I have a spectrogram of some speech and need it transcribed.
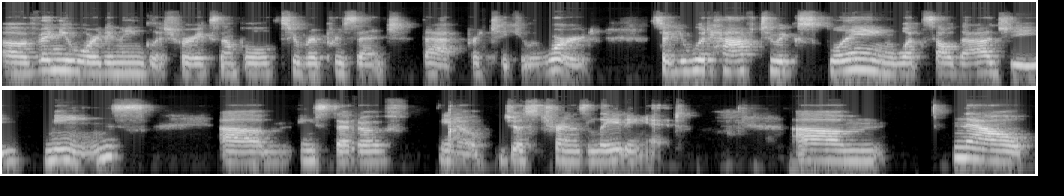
of any word in English, for example, to represent that particular word. So you would have to explain what saudade means um, instead of, you know, just translating it. Um, now,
